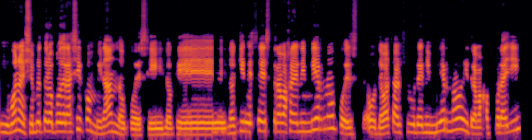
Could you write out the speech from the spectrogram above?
Y bueno, siempre te lo podrás ir combinando, pues si lo que no quieres es trabajar en invierno, pues o te vas al sur en invierno y trabajas por allí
